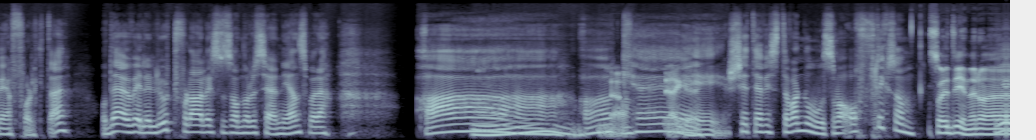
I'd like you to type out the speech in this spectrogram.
med folk der, og det er jo veldig lurt, for da liksom sånn når du ser den igjen, så bare Ah, Mm. Ja, ok. er Shit, jeg visste det var noe som var off, liksom. Så i dine, Vi,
